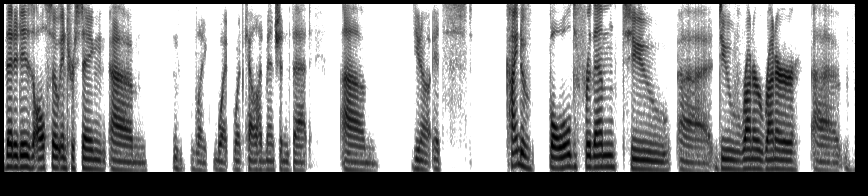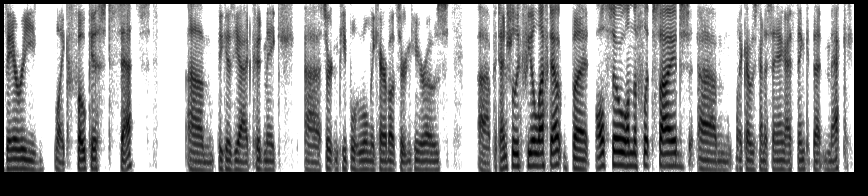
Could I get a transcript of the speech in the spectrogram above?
that it is also interesting, um, like what what Kel had mentioned that um, you know it's kind of bold for them to uh, do runner runner uh, very like focused sets um, because yeah it could make uh, certain people who only care about certain heroes uh, potentially feel left out but also on the flip side um, like i was kind of saying i think that mech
